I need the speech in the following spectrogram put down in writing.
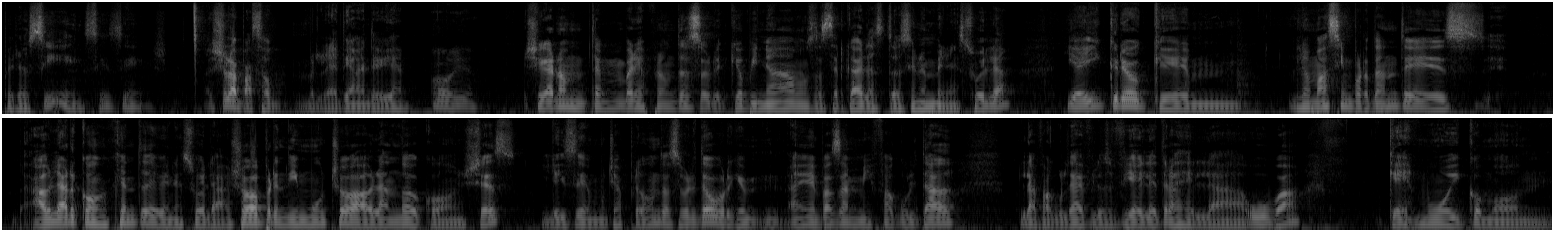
Pero sí, sí, sí. Yo la paso relativamente bien. obvio. Llegaron también varias preguntas sobre qué opinábamos acerca de la situación en Venezuela. Y ahí creo que mm, lo más importante es hablar con gente de Venezuela. Yo aprendí mucho hablando con Jess. Le hice muchas preguntas, sobre todo porque a mí me pasa en mi facultad, la Facultad de Filosofía y Letras de la UBA, que es muy como... mm,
